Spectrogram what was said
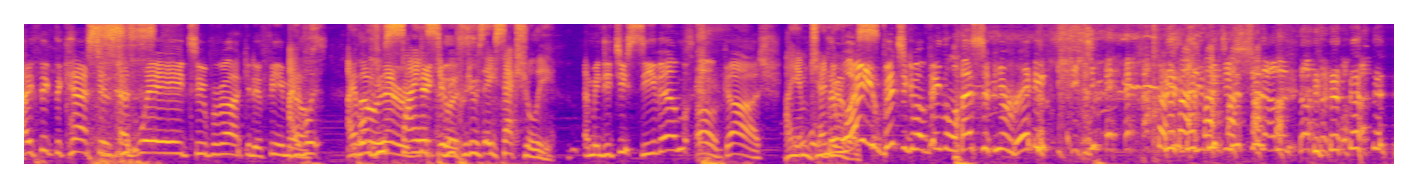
I think the Castanics had way too provocative I females. will, I They will use they were science to reproduce asexually. I mean, did you see them? Oh gosh. I am Then why are you bitching about being the last of your race? you just shit out another one.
